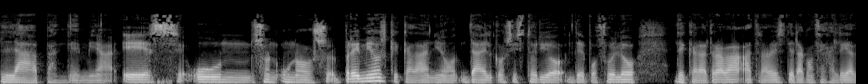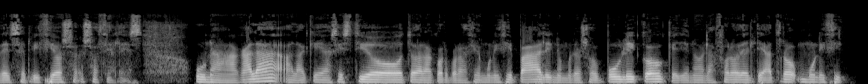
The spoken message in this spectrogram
la pandemia. Es un, son unos premios que cada año da el consistorio de Pozuelo de Calatrava a través de la Concejalía de Servicios Sociales. Una gala a la que asistió toda la corporación municipal y numeroso público que llenó el aforo del Teatro Municipal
